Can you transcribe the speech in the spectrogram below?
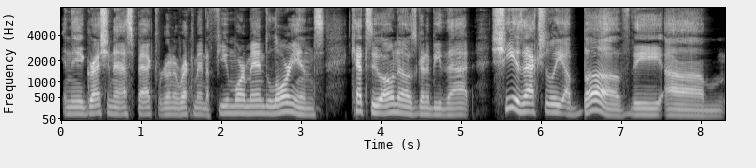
In the aggression aspect, we're going to recommend a few more Mandalorians. Ketsu Onyo is going to be that. She is actually above the um,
